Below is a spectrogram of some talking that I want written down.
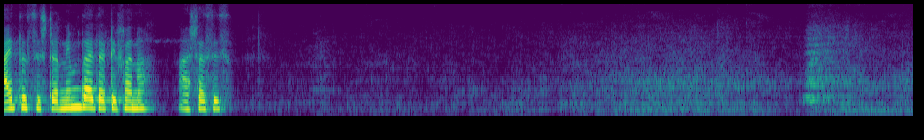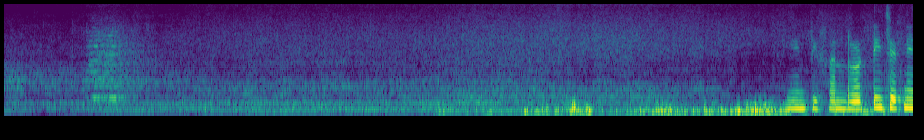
ಆಯಿತು ಸಿಸ್ಟರ್ ನಿಮ್ದು ಆಯಿತಾ ಟಿಫನು ಆಶಾ ಸಿಸ್ ಏನು ಟಿಫನ್ ರೊಟ್ಟಿ ಚಟ್ನಿ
